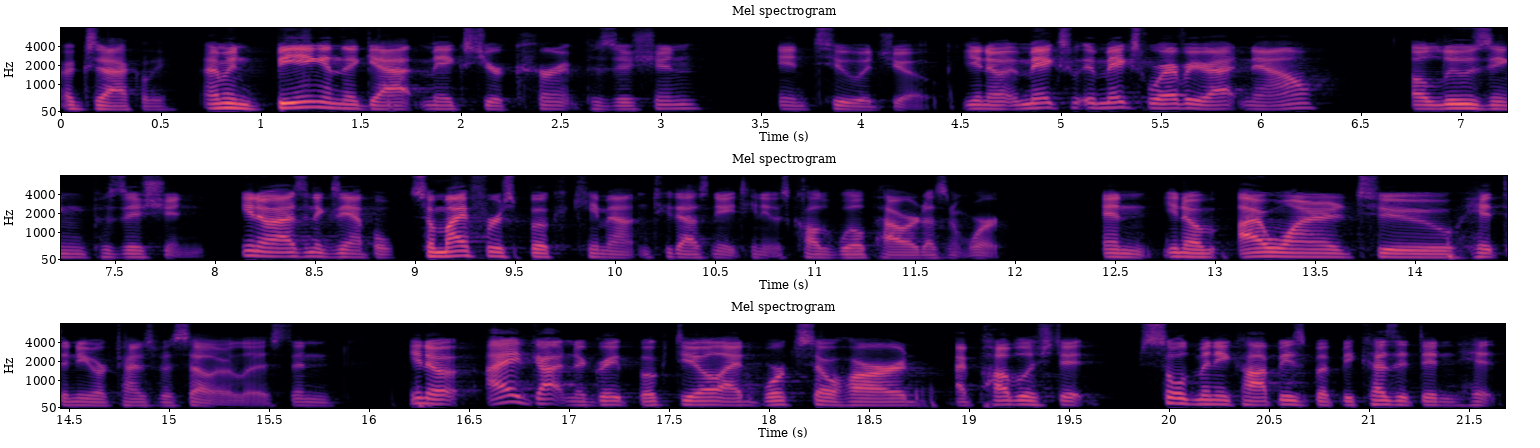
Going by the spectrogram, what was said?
Exactly. I mean, being in the gap makes your current position into a joke. You know, it makes it makes wherever you're at now a losing position. You know, as an example. So my first book came out in 2018. It was called Willpower Doesn't Work. And, you know, I wanted to hit the New York Times bestseller list. And, you know, I had gotten a great book deal. I'd worked so hard. I published it, sold many copies, but because it didn't hit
